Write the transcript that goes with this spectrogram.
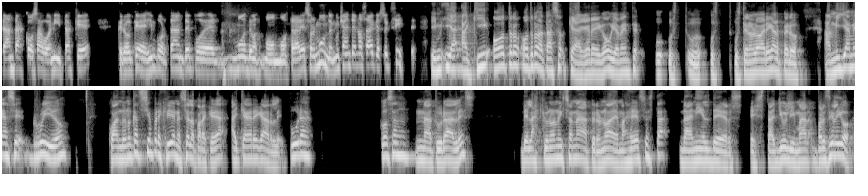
tantas cosas bonitas que creo que es importante poder mostrar eso al mundo. Y mucha gente no sabe que eso existe. Y, aquí otro, otro datazo que agrego, obviamente usted no lo va a agregar, pero a mí ya me hace ruido cuando uno casi siempre escribe Venezuela para que vea, hay que agregarle puras cosas naturales de las que uno no hizo nada, pero no, además de eso está Daniel Ders, está Yulimar. Por eso le digo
